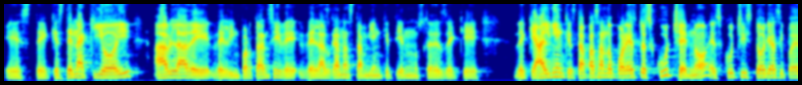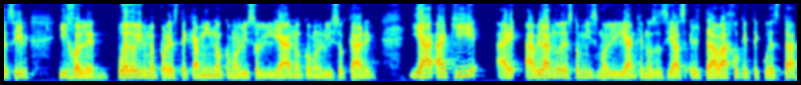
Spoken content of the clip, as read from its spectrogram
este, que estén aquí hoy, habla de, la importancia y de, de, las ganas también que tienen ustedes de que de que alguien que está pasando por esto escuche, ¿no? Escuche historias y puede decir, híjole, puedo irme por este camino como lo hizo Liliano, como lo hizo Karen. Y aquí, eh, hablando de esto mismo, Lilian, que nos decías, el trabajo que te cuesta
